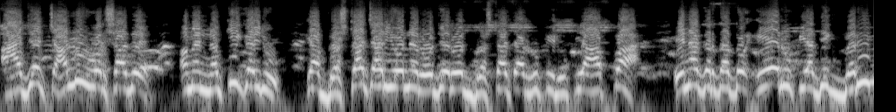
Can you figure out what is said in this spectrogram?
આજે ચાલુ વરસાદે અમે નક્કી કર્યું કે આ ભ્રષ્ટાચારીઓને રોજે રોજ ભ્રષ્ટાચાર રૂપી રૂપિયા આપવા. એના કરતા તો એ રૂપિયાથી ગરીબ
